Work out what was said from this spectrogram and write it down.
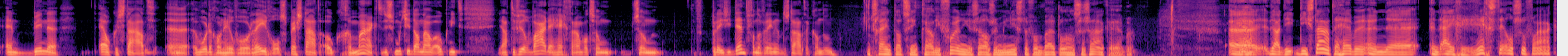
En binnen elke staat uh, worden gewoon heel veel regels per staat ook gemaakt. Dus moet je dan nou ook niet ja, te veel waarde hechten aan wat zo'n zo'n president van de Verenigde Staten kan doen? Het schijnt dat ze in Californië zelfs een minister van Buitenlandse Zaken hebben. Uh, ja. Nou, die, die staten hebben een, uh, een eigen rechtsstelsel vaak.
